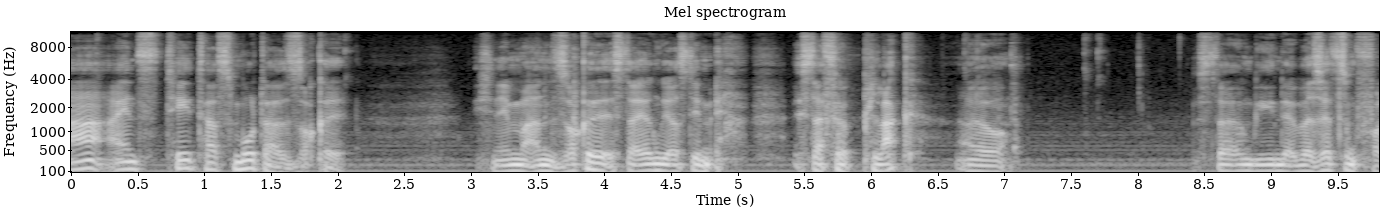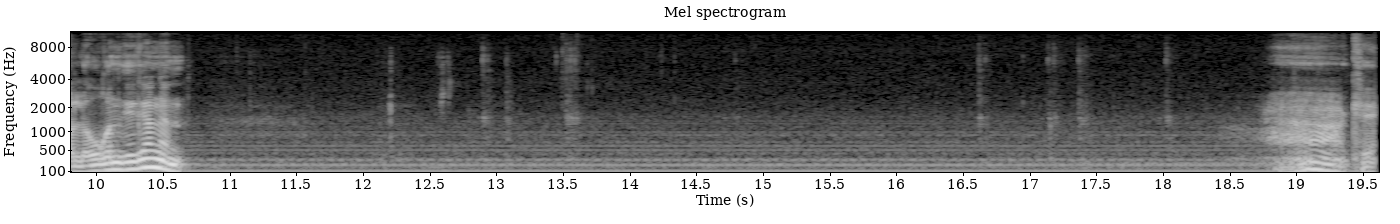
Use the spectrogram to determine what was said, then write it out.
A1T Tasmota-Sockel. Ich nehme an, Sockel ist da irgendwie aus dem, ist da für Plug, also ist da irgendwie in der Übersetzung verloren gegangen. Okay.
